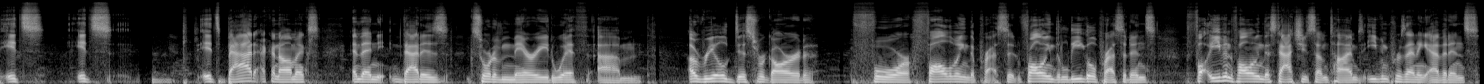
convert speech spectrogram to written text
it's it's it's bad economics and then that is sort of married with um, a real disregard for following the precedent following the legal precedents fo- even following the statute sometimes even presenting evidence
